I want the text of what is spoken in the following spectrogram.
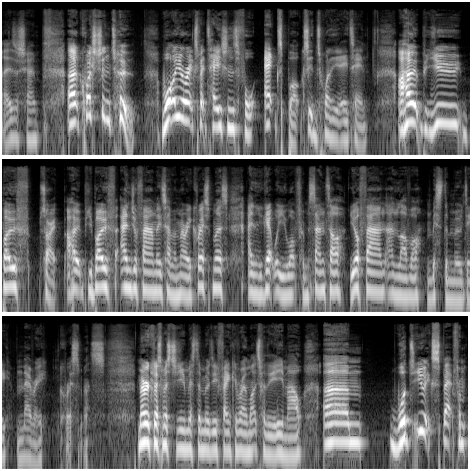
That is a shame. Uh, question two: What are your expectations for Xbox in 2018? I hope you both. Sorry, I hope you both and your families have a Merry Christmas and you get what you want from Santa. Your fan and lover, Mr. Moody. Merry Christmas. Merry Christmas to you, Mr. Moody. Thank you very much for the email. Um, what do you expect from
